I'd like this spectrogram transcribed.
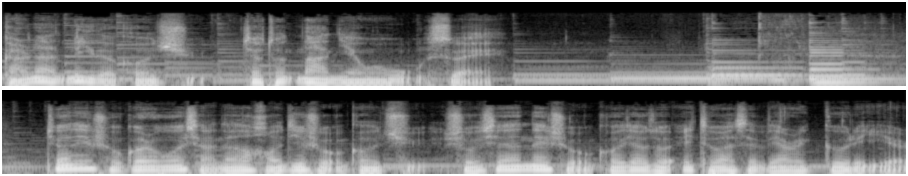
感染力的歌曲，叫做《那年我五岁》。这样的一首歌让我想到了好几首歌曲。首先，那首歌叫做《It Was a Very Good Year》，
